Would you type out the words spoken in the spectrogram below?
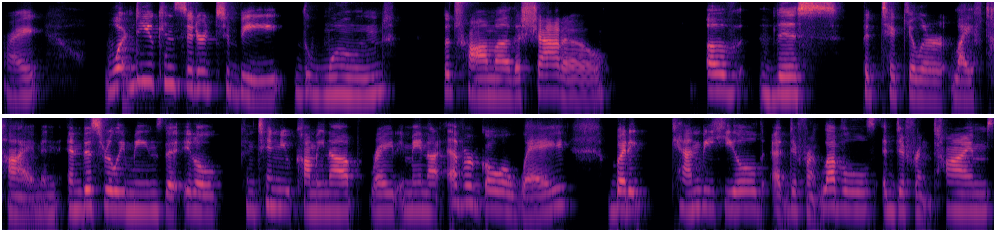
right? What do you consider to be the wound the trauma, the shadow of this particular lifetime. And, and this really means that it'll continue coming up, right? It may not ever go away, but it can be healed at different levels at different times.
